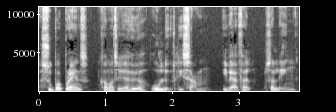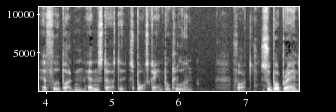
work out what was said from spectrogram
og superbrands kommer til at høre uløseligt sammen. I hvert fald så længe at fodbolden er den største sportsgren på kloden. For et superbrand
